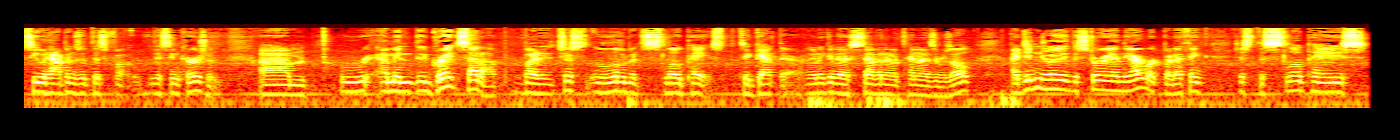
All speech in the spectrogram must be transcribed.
see what happens with this this incursion. Um, I mean, the great setup, but it's just a little bit slow paced to get there. I'm going to give it a seven out of ten as a result. I did enjoy the story and the artwork, but I think just the slow pace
